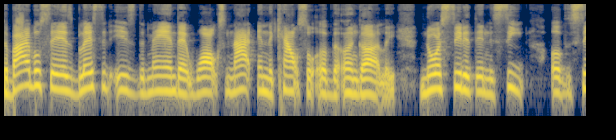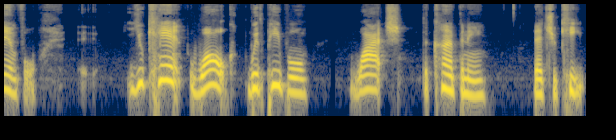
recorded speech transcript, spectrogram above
The Bible says, Blessed is the man that walks not in the counsel of the ungodly, nor sitteth in the seat of the sinful. You can't walk with people, watch the company that you keep.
